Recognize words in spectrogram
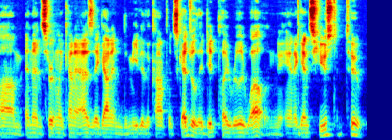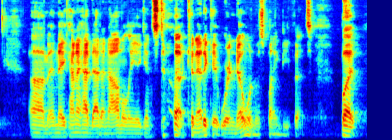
Um, and then certainly kind of as they got into the meat of the conference schedule, they did play really well and, and against Houston too. Um, and they kind of had that anomaly against uh, Connecticut where no one was playing defense. But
